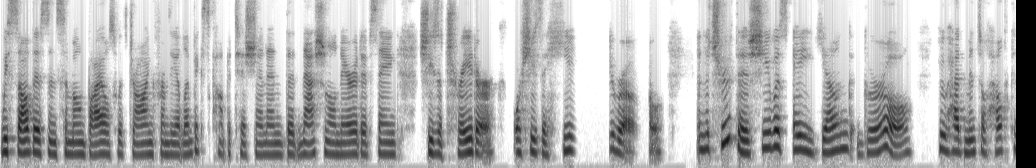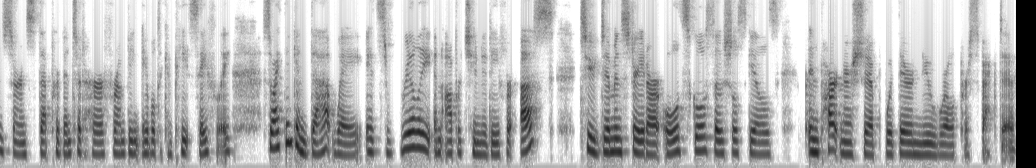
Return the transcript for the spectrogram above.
We saw this in Simone Biles withdrawing from the Olympics competition and the national narrative saying she's a traitor or she's a hero. And the truth is, she was a young girl who had mental health concerns that prevented her from being able to compete safely. So I think in that way, it's really an opportunity for us to demonstrate our old school social skills in partnership with their new world perspective.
